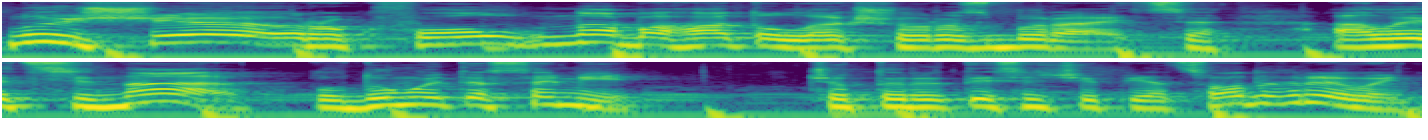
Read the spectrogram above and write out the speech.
Ну і ще Rockfall набагато легше розбирається. Але ціна, подумайте самі, 4500 гривень.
